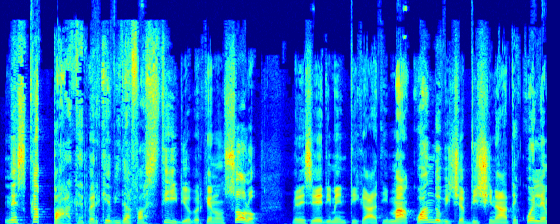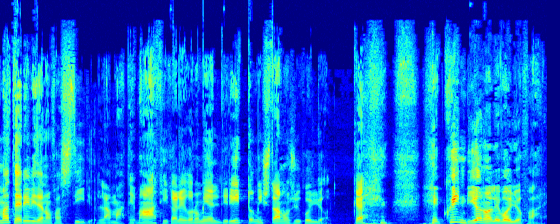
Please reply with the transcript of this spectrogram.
ne scappate perché vi dà fastidio, perché non solo ve ne siete dimenticati, ma quando vi ci avvicinate quelle materie vi danno fastidio. La matematica, l'economia il diritto mi stanno sui coglioni, ok? e quindi io non le voglio fare.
